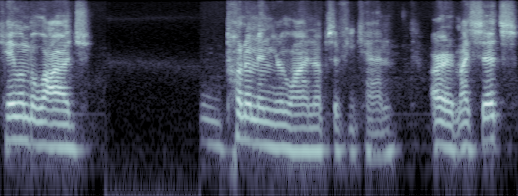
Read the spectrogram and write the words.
Kalen Ballage, put him in your lineups if you can. All right, my sits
